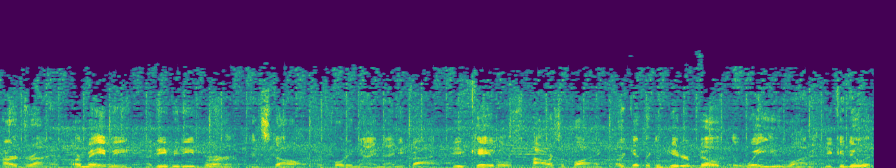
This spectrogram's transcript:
hard drive, or maybe a DVD burner installed for $49.95. Need cables, power supply, or get the computer built the way you want it. You can do it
